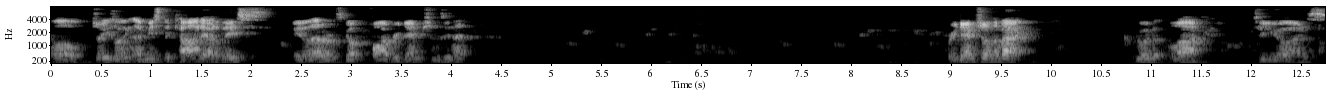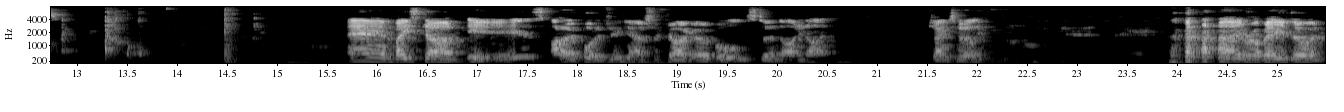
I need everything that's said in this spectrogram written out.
oh, geez, I think they missed a card out of this. Either that or it's got five redemptions in it. Redemption on the back. Good luck to you guys. And the base card is Otto Porter Jr., Chicago Bulls to 99. James Hurley. hey Rob, how you doing?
